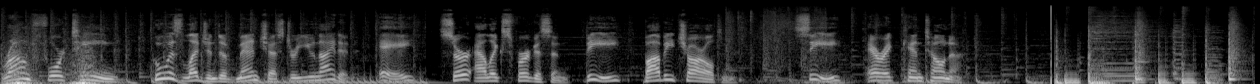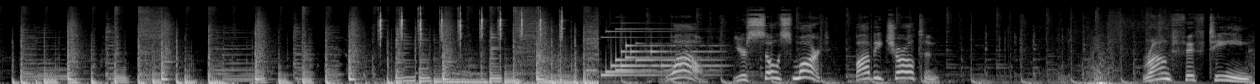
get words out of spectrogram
Round 14. Who is legend of Manchester United? A. Sir Alex Ferguson. B. Bobby Charlton. C. Eric Cantona. Wow, you're so smart, Bobby Charlton. Round 15.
